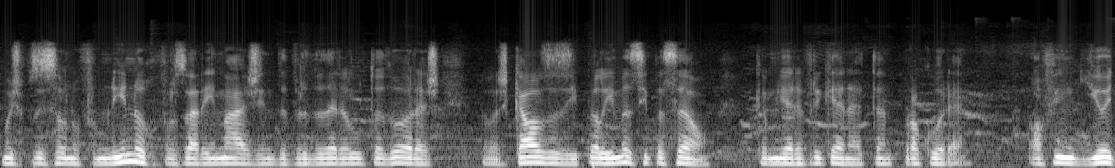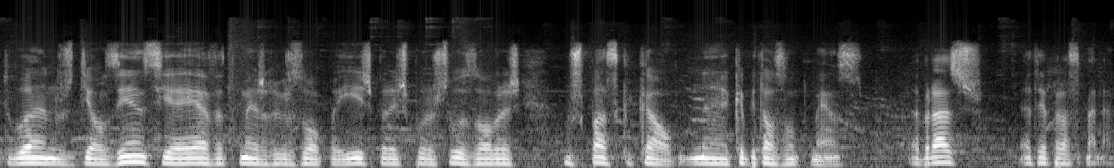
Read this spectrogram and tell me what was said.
Uma exposição no feminino reforçar a imagem de verdadeiras lutadoras pelas causas e pela emancipação que a mulher africana tanto procura. Ao fim de oito anos de ausência, Eva Tomés regressou ao país para expor as suas obras no Espaço Cacau, na capital são tomense. Abraços, até para a semana.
